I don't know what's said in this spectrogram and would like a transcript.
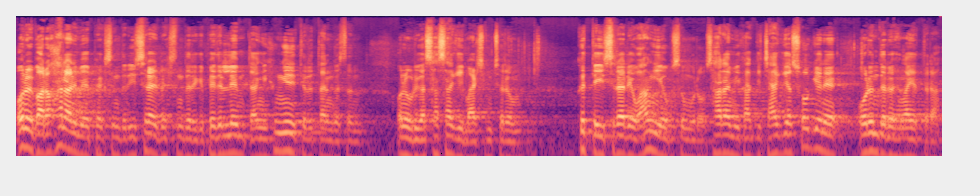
오늘 바로 하나님의 백성들 이스라엘 백성들에게 베들레헴 땅에 흉년이 들었다는 것은 오늘 우리가 사사기 말씀처럼 그때 이스라엘의 왕이 없으므로 사람이 각기 자기가 소견에 옳은 대로 행하였더라.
